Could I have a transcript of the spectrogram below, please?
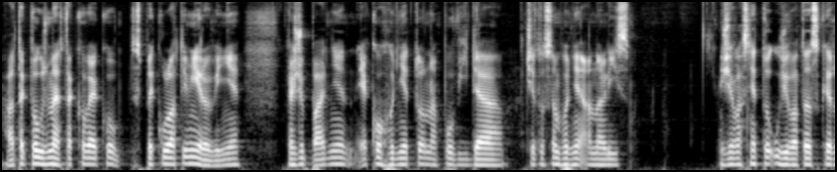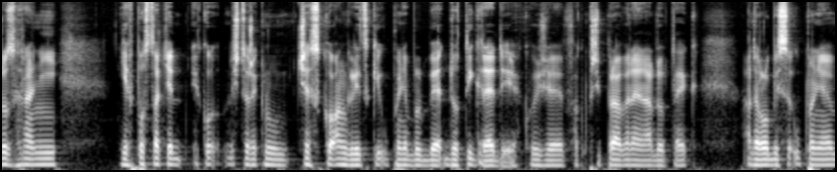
Ale tak to už jsme v takové jako spekulativní rovině. Každopádně jako hodně to napovídá, četl jsem hodně analýz, že vlastně to uživatelské rozhraní je v podstatě, jako, když to řeknu česko-anglicky úplně blbě, dotyk ready, jakože fakt připravené na dotek a dalo by se úplně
